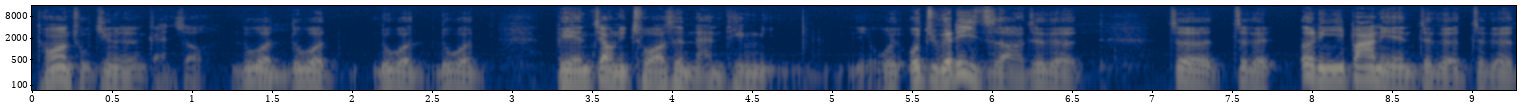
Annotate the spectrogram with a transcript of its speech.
同样处境的人感受。如果如果如果如果别人叫你绰号是难听，你你我我举个例子啊，这个这这个二零一八年这个这个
